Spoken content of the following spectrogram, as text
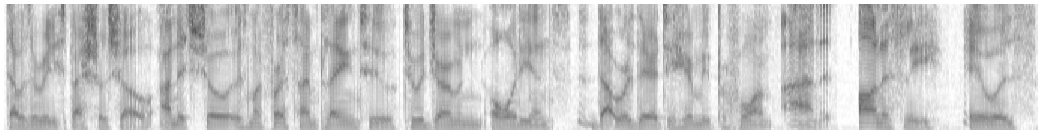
that was a really special show. And it show it was my first time playing to to a German audience that were there to hear me perform. And honestly, it was.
